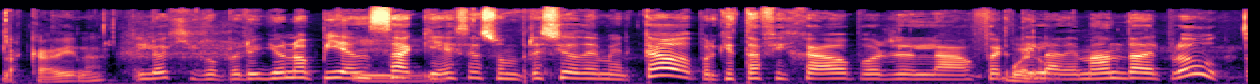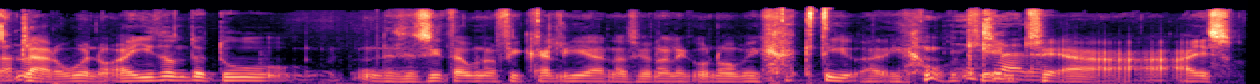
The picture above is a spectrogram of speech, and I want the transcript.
las cadenas. Lógico, pero yo no piensa que ese es un precio de mercado, porque está fijado por la oferta y la demanda del producto. Claro, bueno, ahí es donde tú necesitas una Fiscalía Nacional Económica activa, digamos, que entre a eso.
